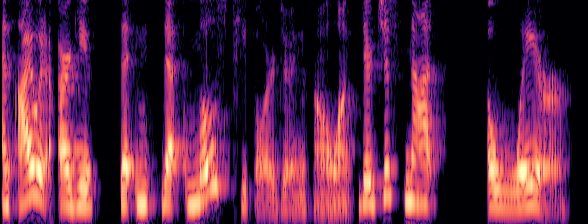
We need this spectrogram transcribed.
and i would argue that that most people are doing this all along. They're just not aware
